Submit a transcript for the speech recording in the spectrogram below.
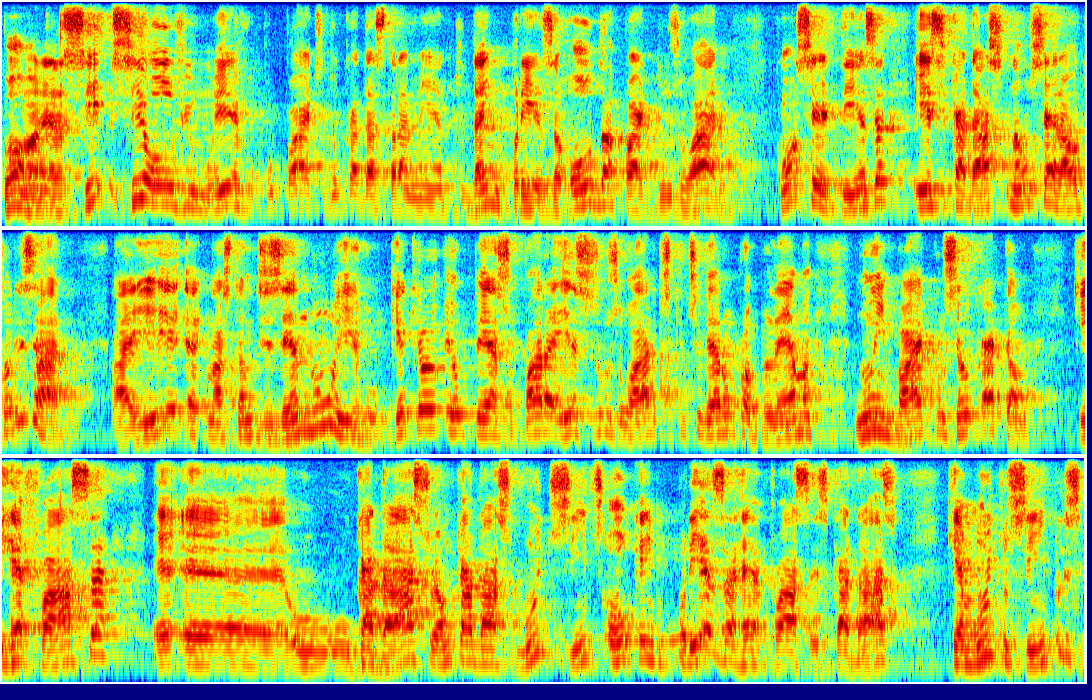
Bom, Manuela, se, se houve um erro por parte do cadastramento da empresa ou da parte do usuário, com certeza esse cadastro não será autorizado. Aí eh, nós estamos dizendo num erro. O que, que eu, eu peço para esses usuários que tiveram problema no embarque com o seu cartão? Que refaça é, é, o, o, cadastro, é um cadastro muito simples, ou que a empresa refaça esse cadastro, que é muito simples,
